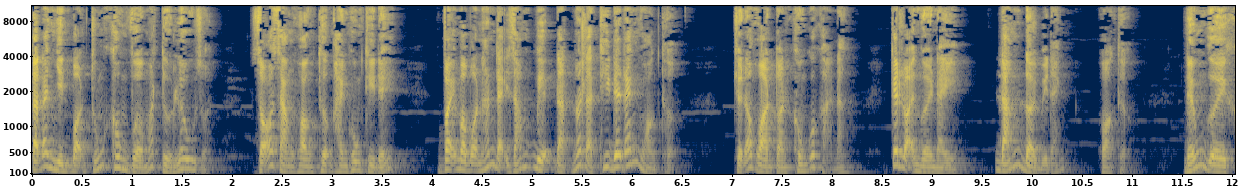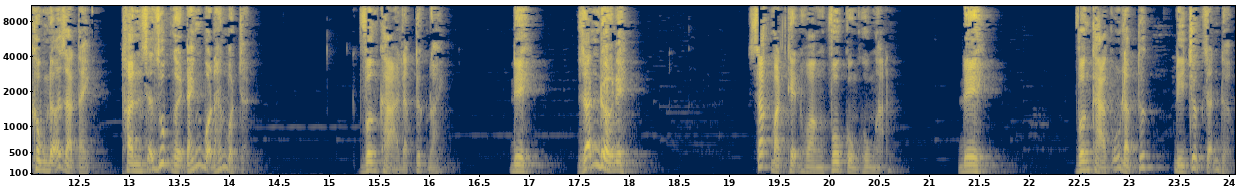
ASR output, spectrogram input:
Ta đã nhìn bọn chúng không vừa mắt từ lâu rồi. Rõ ràng hoàng thượng hành hung thi đế. Vậy mà bọn hắn đại dám biện đặt nó là thi đế đánh hoàng thượng. Chuyện đó hoàn toàn không có khả năng. Cái loại người này đáng đời bị đánh, Hoàng thượng. Nếu người không nỡ ra tay, Thần sẽ giúp người đánh bọn hắn một trận. Vương Khả lập tức nói, Đi, dẫn đường đi. Sắc mặt thiện hoàng vô cùng hung hãn. Đi. Vương Khả cũng lập tức đi trước dẫn đường.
